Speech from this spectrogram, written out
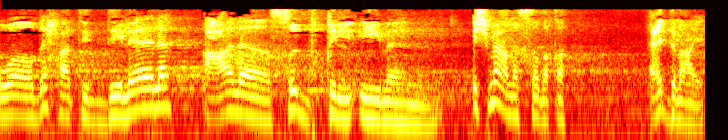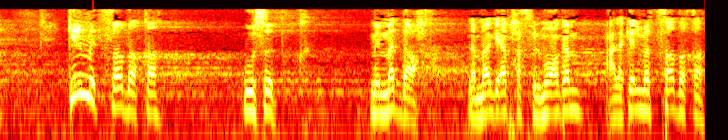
واضحة الدلالة على صدق الإيمان. إيش معنى الصدقة؟ عد معايا. كلمة صدقة وصدق من مادة واحدة. لما أجي أبحث في المعجم على كلمة صدقة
